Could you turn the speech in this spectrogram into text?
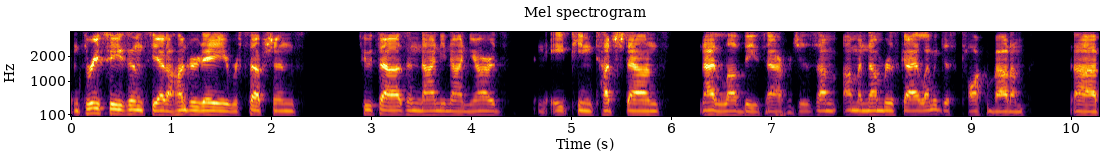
In three seasons, he had 180 receptions, 2,099 yards, and 18 touchdowns. And I love these averages. I'm I'm a numbers guy. Let me just talk about them. Uh,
